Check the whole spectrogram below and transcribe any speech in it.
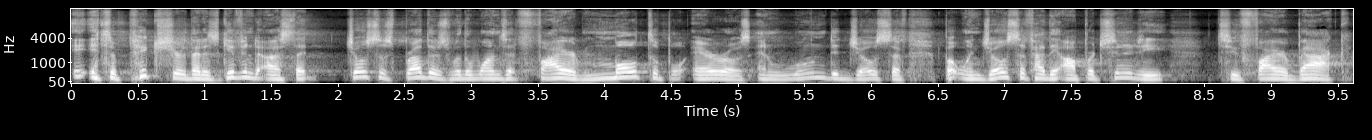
It's a picture that is given to us that Joseph's brothers were the ones that fired multiple arrows and wounded Joseph. But when Joseph had the opportunity to fire back,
